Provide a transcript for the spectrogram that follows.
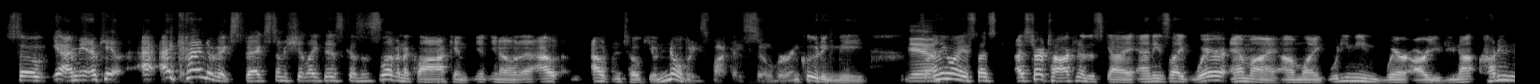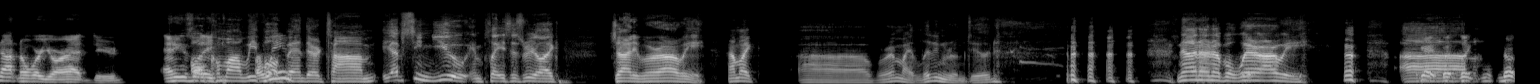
so yeah. I mean, okay. I, I kind of expect some shit like this because it's eleven o'clock, and you know, out out in Tokyo, nobody's fucking sober, including me. So Yeah. anyway, so I, I start talking to this guy, and he's like, "Where am I?" I'm like, "What do you mean? Where are you? Do you not? How do you not know where you are at, dude?" And he's oh like, come on, we've all we been there, Tom. I've seen you in places where you're like, Johnny, where are we? And I'm like, uh, we're in my living room, dude. no, no, no, but where are we? uh, Okay, but like, no,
